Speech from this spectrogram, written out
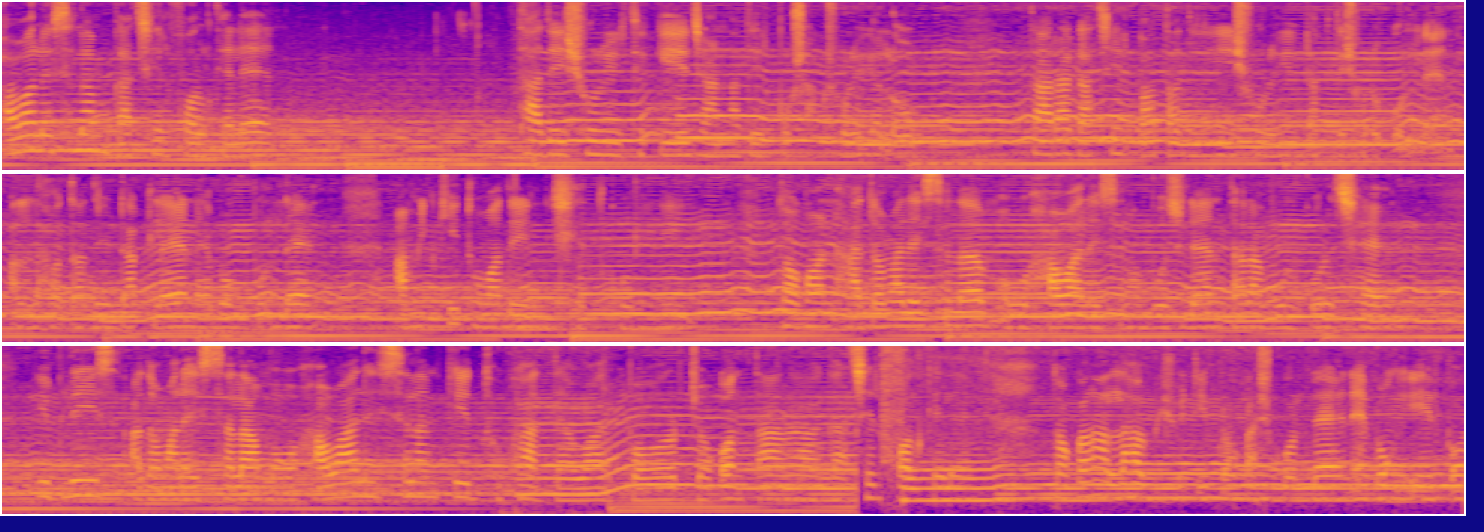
হাওয়া ইসলাম গাছের ফল খেলেন তাদের শরীর থেকে জান্নাতের পোশাক সরে গেল। তারা গাছের পাতা দিয়ে শরীর ডাকতে শুরু করলেন। আল্লাহ তাদের ডাকলেন এবং বললেন, আমি কি তোমাদের নিষেধ করিনি? তখন আদম আলাইসাল্লাম ও হাওয়া আলাইসাল্লাম বুঝলেন তারা ভুল করেছেন। ইবলিস আদম আলাইসাল্লাম ও হাওয়া আলাইসাল্লামকে ধোকা দেওয়ার পর যখন তারা গাছের ফল খেলেন, তখন আল্লাহ বিষয়টি প্রকাশ করলেন এবং এরপর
